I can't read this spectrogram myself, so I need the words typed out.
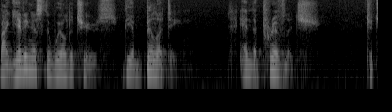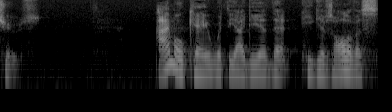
by giving us the will to choose, the ability and the privilege to choose. I'm okay with the idea that He gives all of us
